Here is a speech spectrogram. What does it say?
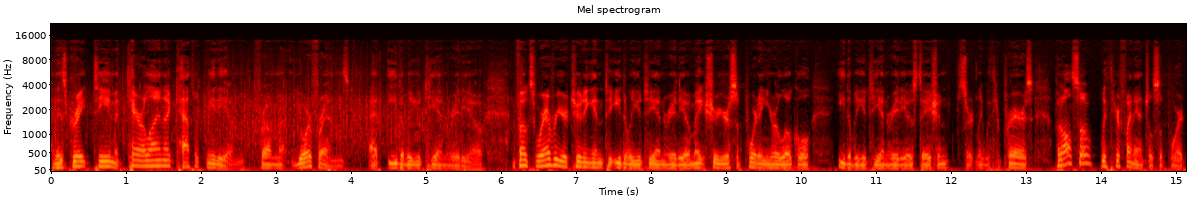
and his great team at Carolina Catholic Media from your friends at EWTN Radio. And folks, wherever you're tuning in to EWTN Radio, make sure you're supporting your local EWTN radio station, certainly with your prayers, but also with your financial support,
